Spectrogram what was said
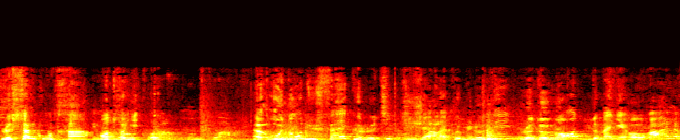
Le seul contrat entre euh, au nom du fait que le type qui gère la communauté le demande de manière orale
